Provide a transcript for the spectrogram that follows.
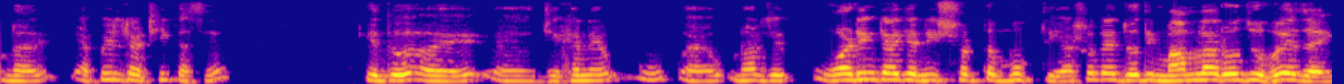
ওনার অ্যাপিলটা ঠিক আছে। কিন্তু যেখানে ওনার যে ওয়ার্ডিংটা যে নিঃশর্ত মুক্তি, আসলে যদি মামলা রুজু হয়ে যায়,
